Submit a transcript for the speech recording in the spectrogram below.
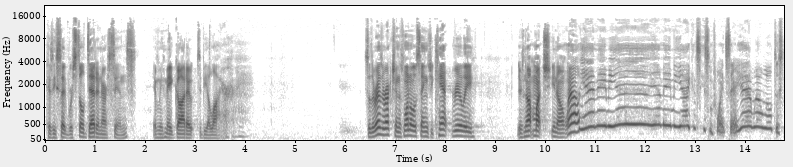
Because he said we're still dead in our sins and we've made God out to be a liar. So the resurrection is one of those things you can't really, there's not much, you know, well, yeah, maybe, uh, yeah, maybe, yeah, I can see some points there. Yeah, well, we'll just.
